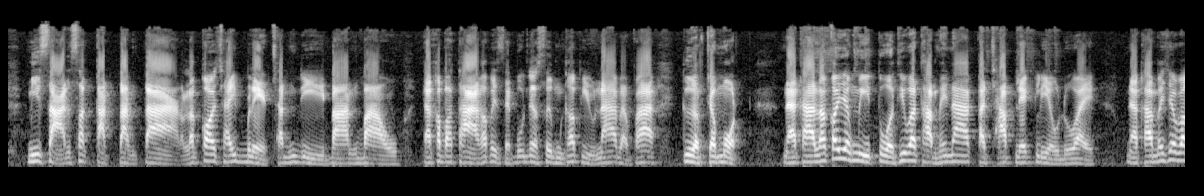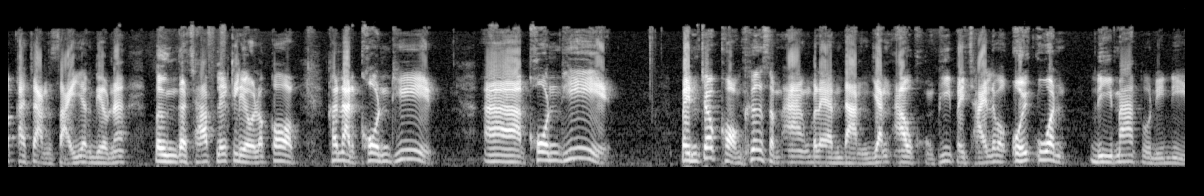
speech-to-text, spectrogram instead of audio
ๆ มีสารสกัดต่างๆ แล้วก็ใช้เบลดชั้นดีบางเบาแล้วก็พอทาเข้าไปเสร็จปุ๊บจะซึมเข้าผิวหน้าแบบว่าเกือบจะหมดนะคะแล้วก็ยังมีตัวที่ว่าทำให้หน้ากระชับเล็กเรียวด้วยนะคะไม่ใช่ว่ากระจ่างใสอย่างเดียวนะ ตึงกระชับเล็กเรียว แล้วก็ขนาดคนที่อ่าคนที่เป็นเจ้าของเครื่องสำอางแบรนด์ดังยังเอาของพี่ไปใช้แล้วบอกโอ๊ยอ้วนดีมากตัวนี้ดี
